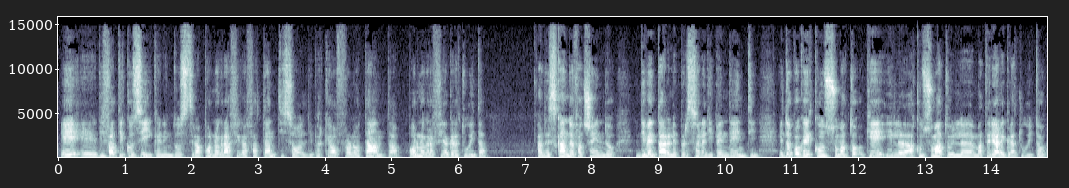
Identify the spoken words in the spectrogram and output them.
E eh, difatti è così che l'industria pornografica fa tanti soldi perché offrono tanta pornografia gratuita adescando e facendo diventare le persone dipendenti e dopo che, il che il, ha consumato il materiale gratuito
